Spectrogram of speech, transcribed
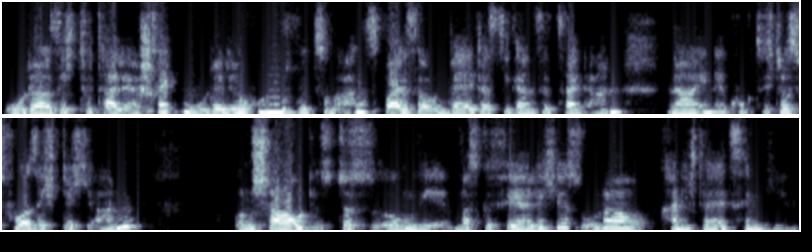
oder sich total erschrecken oder der Hund wird zum Angstbeißer und bellt das die ganze Zeit an. Nein, er guckt sich das vorsichtig an und schaut, ist das irgendwie was Gefährliches oder kann ich da jetzt hingehen?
